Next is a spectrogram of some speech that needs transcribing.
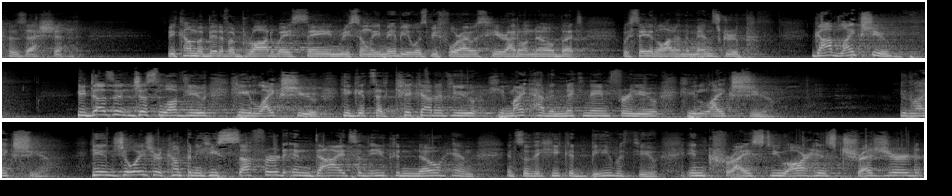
possession. It's become a bit of a Broadway saying recently. Maybe it was before I was here, I don't know, but we say it a lot in the men's group. God likes you. He doesn't just love you, He likes you. He gets a kick out of you. He might have a nickname for you. He likes you. He likes you. He enjoys your company. He suffered and died so that you could know Him and so that He could be with you. In Christ, you are His treasured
